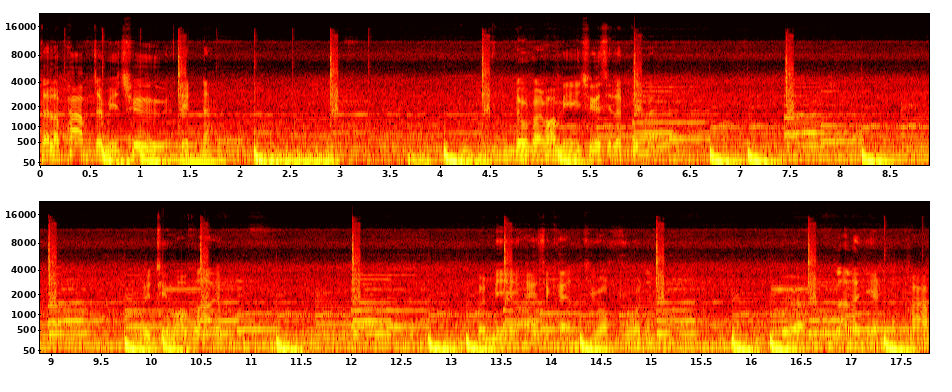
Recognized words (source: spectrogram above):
แต่ละภาพจะมีชื่อติดนะ ดูก่อนว่ามีชื่อศิลปินไหม Rhythm of Life มันมีให้สแกน QR code เพื่อรายละเอียดของภาพ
